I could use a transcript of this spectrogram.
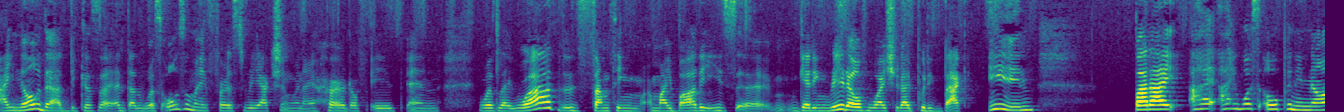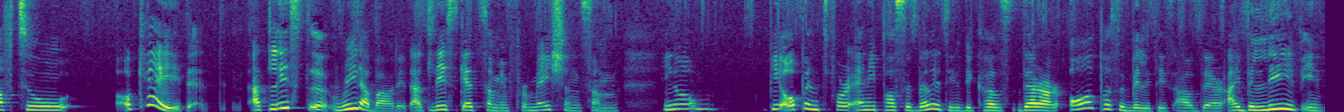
i know that because I, that was also my first reaction when i heard of it and was like what? It's something my body is uh, getting rid of. Why should i put it back in? But i i, I was open enough to okay at least uh, read about it at least get some information some you know be open for any possibilities because there are all possibilities out there. I believe in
